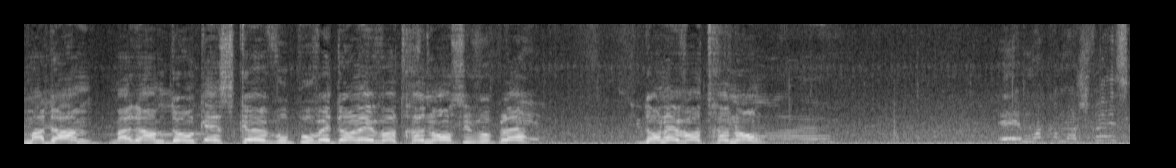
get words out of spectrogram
Madame, madame, donc est-ce que vous pouvez donner votre nom s'il vous plaît? Donnez votre nom. Et moi, comment je fais?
